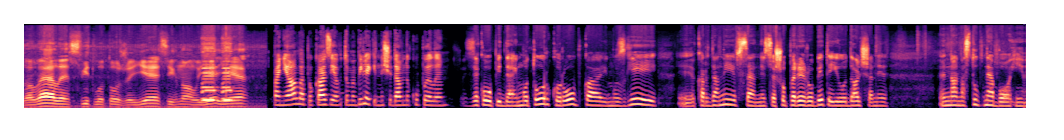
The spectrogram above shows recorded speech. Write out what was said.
Завели, світло теж є, сигнал є, є. Пані Алла показує автомобіль, який нещодавно купили. З якого піде і мотор, коробка, і мозги, і кардани, все. Не це, щоб переробити його далі не, на наступне боги.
